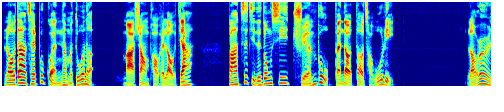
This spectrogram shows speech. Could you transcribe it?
老大才不管那么多呢，马上跑回老家，把自己的东西全部搬到稻草屋里。老二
